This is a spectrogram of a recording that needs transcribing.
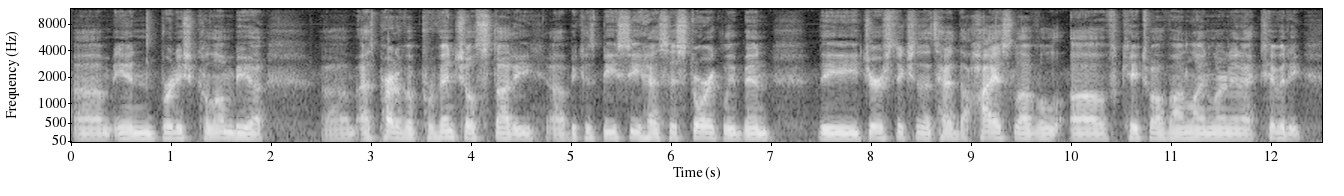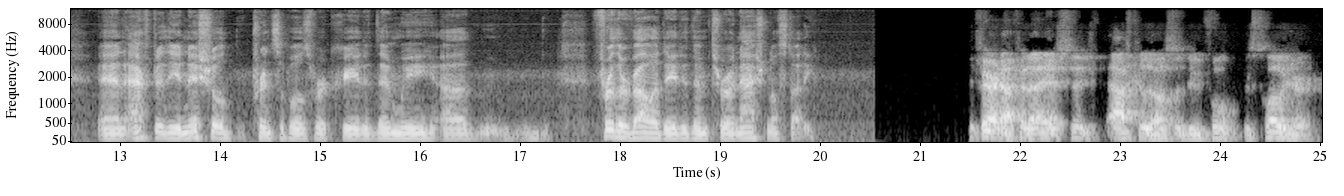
um, in British Columbia um, as part of a provincial study uh, because BC has historically been the jurisdiction that's had the highest level of K 12 online learning activity. And after the initial principles were created, then we uh, further validated them through a national study. Fair enough. And I should actually also do full disclosure.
